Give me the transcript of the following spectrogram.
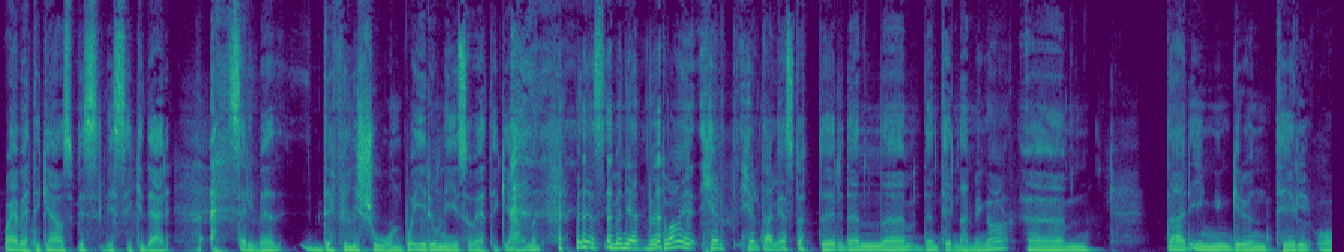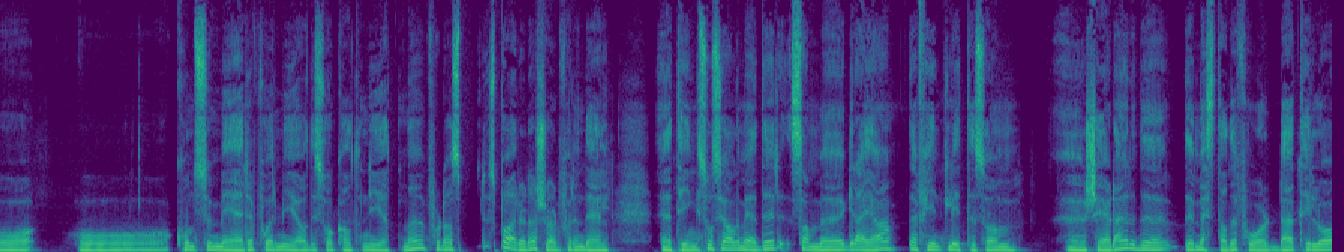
Og jeg vet ikke, altså, hvis, hvis, ikke det er selve definisjonen på ironi, så vet ikke jeg. Men, men, jeg, men jeg, vet du hva? Helt, helt, ærlig, jeg støtter den, eh, den tilnærminga. Um, det er ingen grunn til å å konsumere for mye av de såkalte nyhetene, for da du sparer deg sjøl for en del eh, ting. Sosiale medier, samme greia. Det er fint lite som eh, skjer der. Det, det, meste av det får deg til å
